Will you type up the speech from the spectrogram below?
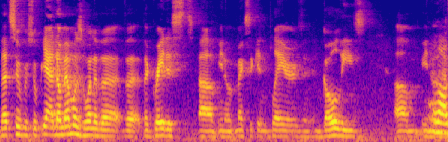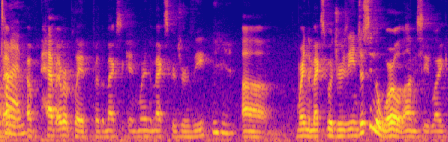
That's super, super. Yeah, no, Memo's one of the the, the greatest, um, you know, Mexican players and, and goalies, um, you know, Of all have time. Ever, have ever played for the Mexican, wearing the Mexico jersey, Mm-hmm. um, wearing the Mexico jersey, and just in the world, honestly, like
